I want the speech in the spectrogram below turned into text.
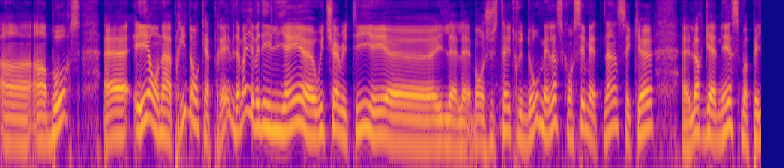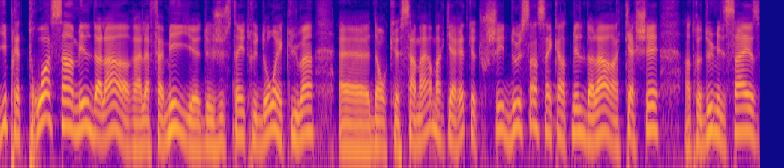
en, bourse. et on a appris donc après, évidemment, il y avait des liens We Charity et, bon Justin Trudeau, mais là, ce qu'on sait maintenant, c'est que l'organisme a payé près de 300 000 dollars à la famille de Justin Trudeau, incluant euh, donc sa mère, Margaret, qui a touché 250 000 dollars en cachet entre 2016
